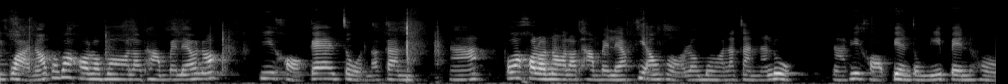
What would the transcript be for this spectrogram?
ดีกว่าเนาะเพราะว่าคอรมอเราทำไปแล้วเนาะ พี่ขอแก้โจทย์แล้วกันนะ เพราะว่าคอรนอเราทำไปแล้วพี่เอาหอรอมอล้วกันนะลูกนะพี่ขอเปลี่ยนตรงนี้เป็นหอ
